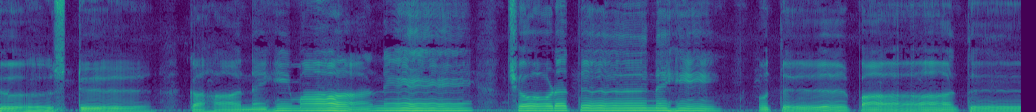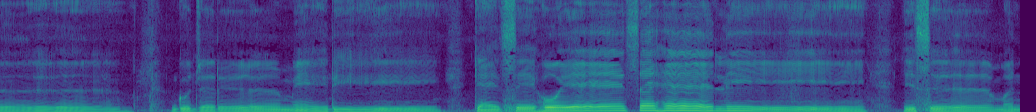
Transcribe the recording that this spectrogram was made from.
दुष्ट कहाँ नहीं माने, छोड़त नहीं उत्पात गुजर मेरी। कैसे होए सहेली? इस मन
